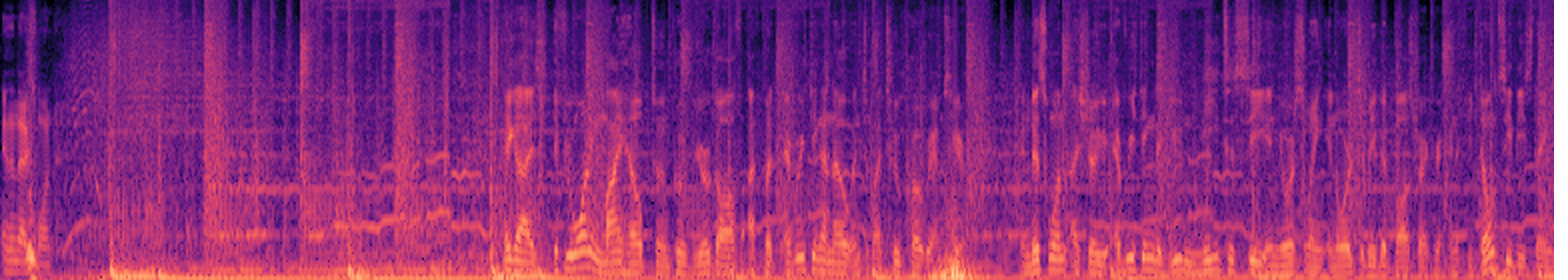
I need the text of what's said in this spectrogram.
in the next one. Hey guys, if you're wanting my help to improve your golf, I put everything I know into my two programs here. In this one, I show you everything that you need to see in your swing in order to be a good ball striker. And if you don't see these things,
